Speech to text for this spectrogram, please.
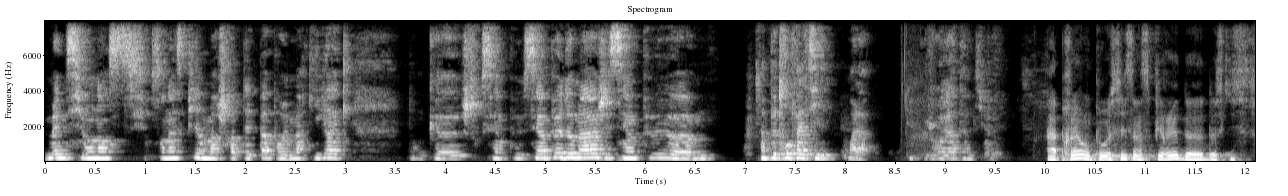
même si on s'en inspire ne marchera peut-être pas pour une marque Y donc euh, je trouve que c'est un peu c'est un peu dommage et c'est un peu euh, un peu trop facile voilà après on peut aussi s'inspirer de, de ce qui se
